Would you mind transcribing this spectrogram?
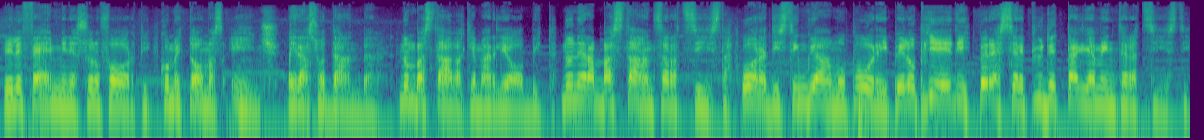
e le femmine sono forti come Thomas Inch e la sua Dunbar. Non bastava chiamarli hobbit, non era abbastanza razzista. Ora distinguiamo pure i pelopiedi per essere più dettagliamente razzisti.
